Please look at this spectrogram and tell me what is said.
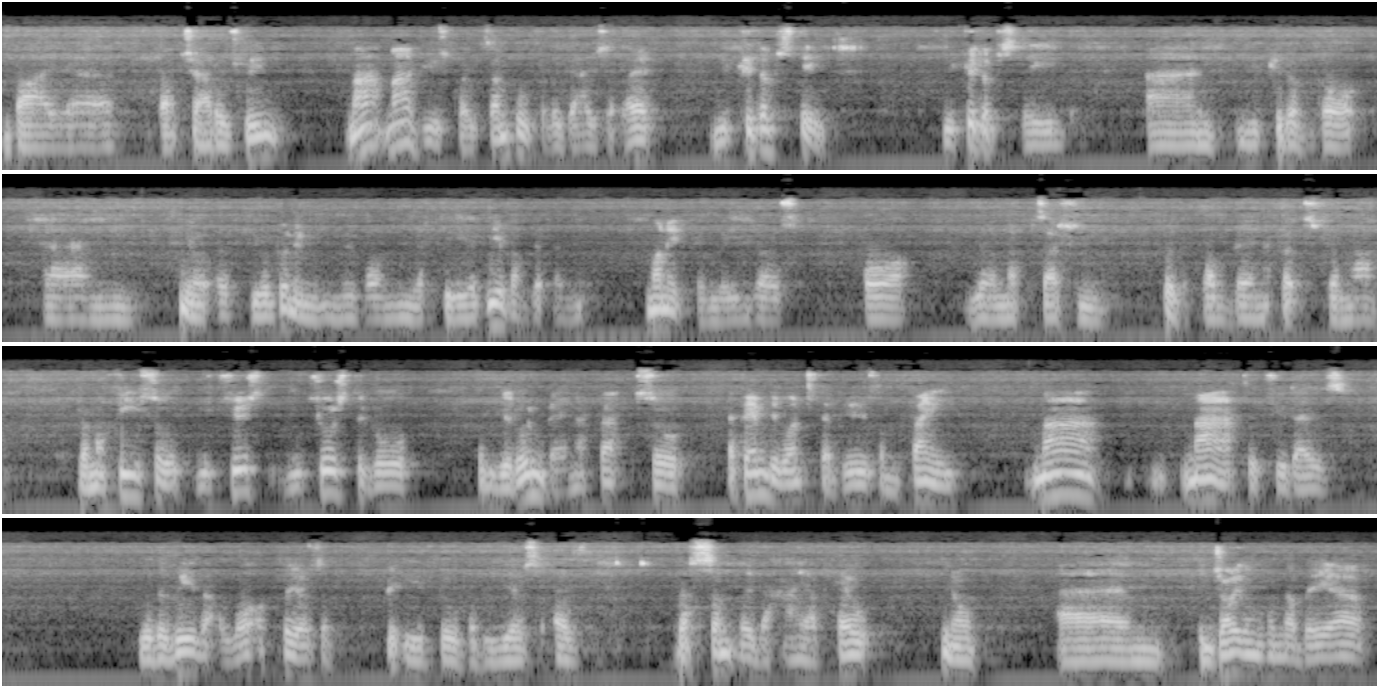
by, uh, by Charles Green. My, my view is quite simple for the guys that left. You could have stayed. You could have stayed, and you could have got, um, you know, if you were going to move on in your career, got money from Rangers or you're in a position where the club benefits from a from a fee. So you choose you chose to go for your own benefit. So if anybody wants to abuse them, fine. My my attitude is with the way that a lot of players have behaved over the years is they're simply the hired help. You know, um, enjoy them when they're there.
